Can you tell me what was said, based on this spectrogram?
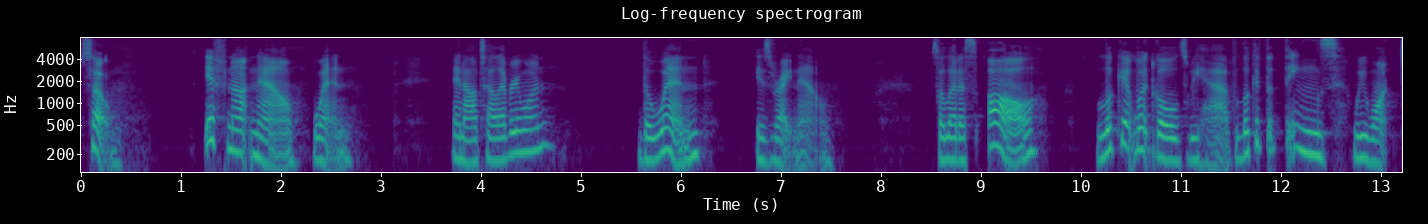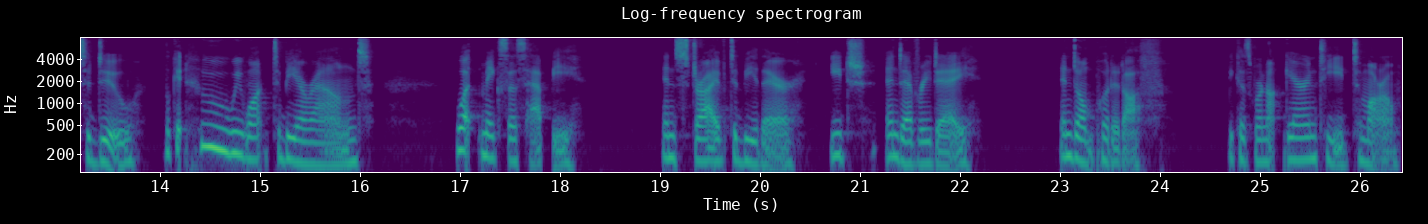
So, if not now, when? And I'll tell everyone the when is right now. So let us all look at what goals we have, look at the things we want to do, look at who we want to be around, what makes us happy, and strive to be there each and every day. And don't put it off because we're not guaranteed tomorrow.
